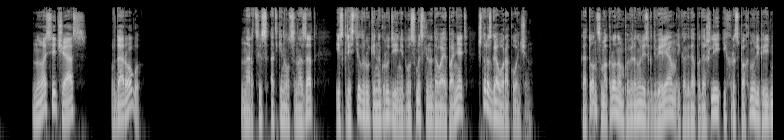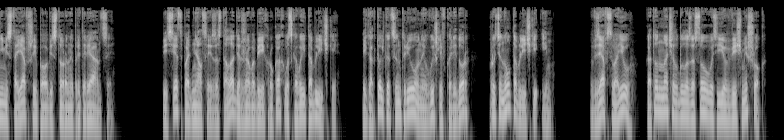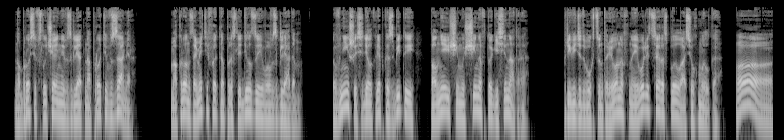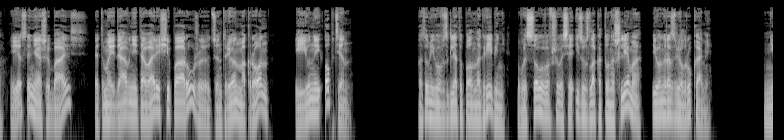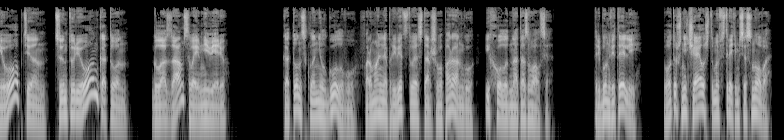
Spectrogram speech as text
Ну а сейчас в дорогу». Нарцисс откинулся назад и скрестил руки на груди, недвусмысленно давая понять, что разговор окончен. Катон с Макроном повернулись к дверям, и когда подошли, их распахнули перед ними стоявшие по обе стороны претарианцы. Песец поднялся из-за стола, держа в обеих руках восковые таблички, и как только центурионы вышли в коридор, протянул таблички им. Взяв свою, Катон начал было засовывать ее в вещмешок, но, бросив случайный взгляд напротив, замер, Макрон, заметив это, проследил за его взглядом. В нише сидел крепко сбитый, полнеющий мужчина в тоге сенатора. При виде двух центурионов на его лице расплылась ухмылка. «О, если не ошибаюсь, это мои давние товарищи по оружию, центурион Макрон и юный Оптен». Потом его взгляд упал на гребень, высовывавшегося из узла катона шлема, и он развел руками. «Не Оптиан, Центурион Катон. Глазам своим не верю». Катон склонил голову, формально приветствуя старшего по рангу, и холодно отозвался. «Трибун Вителлий, вот уж не чаял, что мы встретимся снова.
